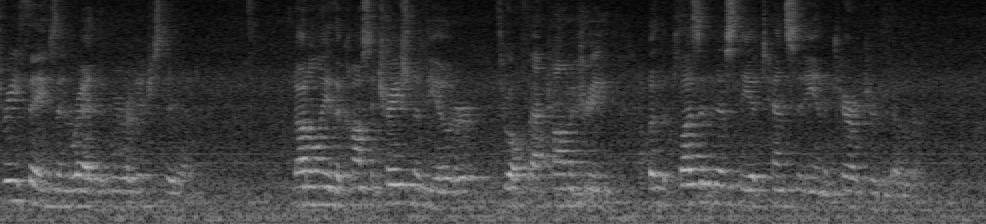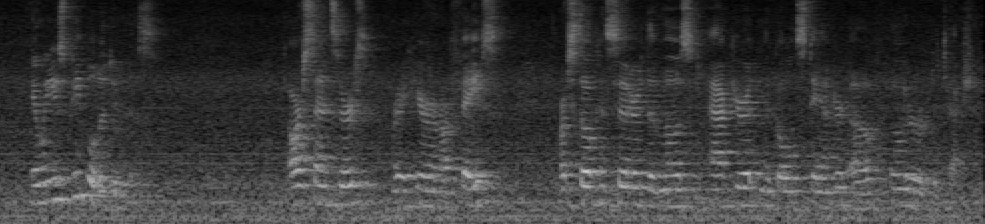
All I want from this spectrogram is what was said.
three things in red that we were interested in not only the concentration of the odor through olfactometry, but the pleasantness, the intensity, and the character of the odor. And we use people to do this. Our sensors, right here in our face, are still considered the most accurate and the gold standard of odor detection.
